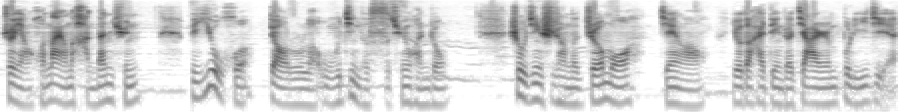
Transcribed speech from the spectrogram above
这样或那样的喊单群，被诱惑掉入了无尽的死循环中，受尽市场的折磨煎熬；有的还顶着家人不理解、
